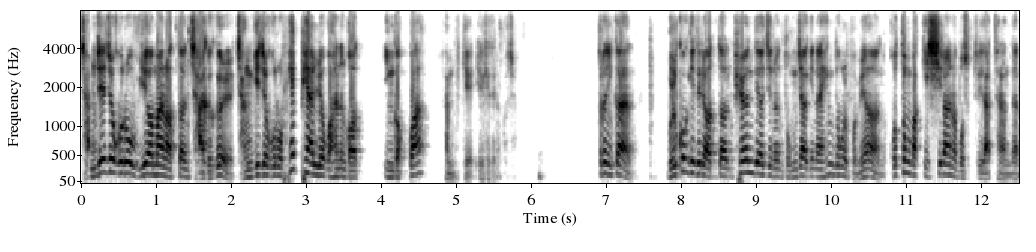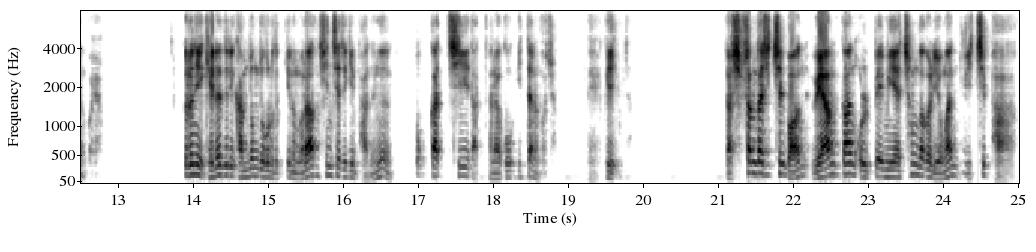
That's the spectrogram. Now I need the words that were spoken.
잠재적으로 위험한 어떤 자극을 장기적으로 회피하려고 하는 것인 것과 함께 이렇게 되는 거죠. 그러니까 물고기들의 어떤 표현되어지는 동작이나 행동을 보면 고통받기 싫어하는 모습들이 나타난다는 거예요. 그러니 걔네들이 감정적으로 느끼는 거랑 신체적인 반응은 똑같이 나타나고 있다는 거죠. 네, 그 얘기입니다. 자, 13-7번 외양간 올빼미의 청각을 이용한 위치 파악.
